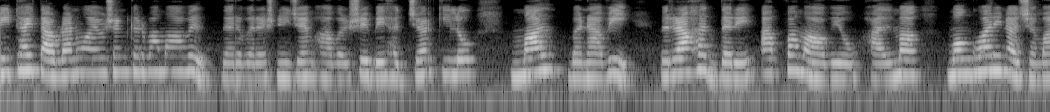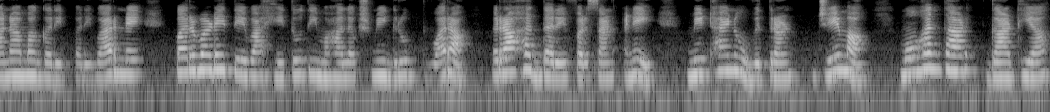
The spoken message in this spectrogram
મીઠાઈ તાવડાનું આયોજન કરવામાં આવેલ. દર વર્ષની જેમ આ વર્ષે બે હજાર કિલો માલ બનાવી રાહત દરે આપવામાં આવ્યો. હાલમાં મોંઘવારીના જમાનામાં ગરીબ પરિવારને પરવડે તેવા હેતુથી મહાલક્ષ્મી ગ્રુપ દ્વારા રાહત દરે ફરસાણ અને મીઠાઈનું વિતરણ, જેમાં મોહનથાળ, ગાંઠિયા,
